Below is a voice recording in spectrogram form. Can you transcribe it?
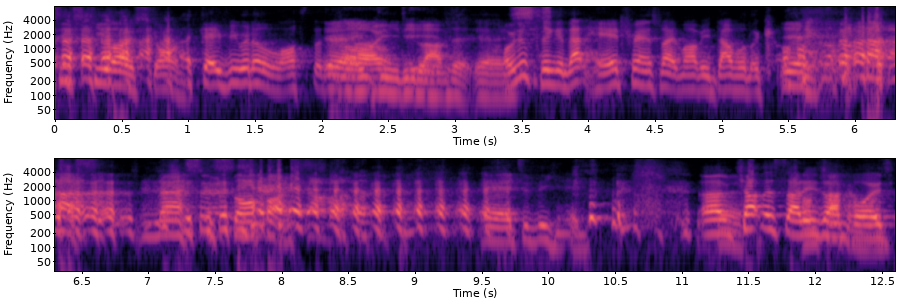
six kilos gone. Okay, if you would have lost it. Yeah, Oh, he, he did, he loved it. Yeah. I was just thinking that hair transplant might be double the cost. massive size. yeah, it's a big head. Um, chuck the studies I'm on, chucking boys.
